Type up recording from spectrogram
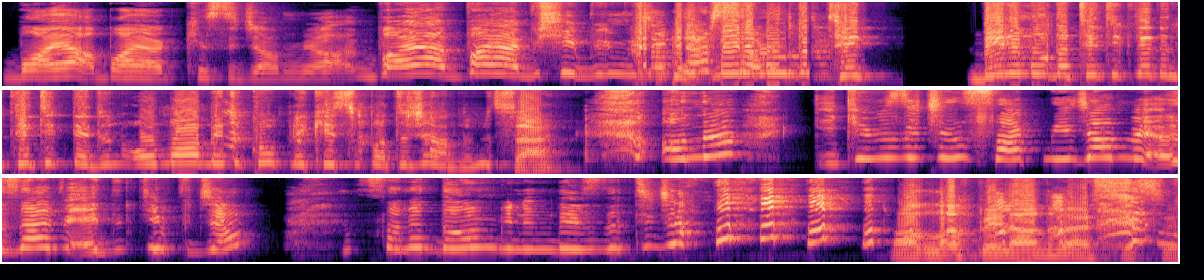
Baya baya keseceğim ya. Baya baya bir şey bilmeyecekler. Beni sonra- burada te- beni burada tetikledin tetikledin. O muhabbeti komple kesip atacaksın değil mi sen? İkimiz için saklayacağım ve özel bir edit yapacağım. Sana doğum gününde izleteceğim. Allah belanı versin seni.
